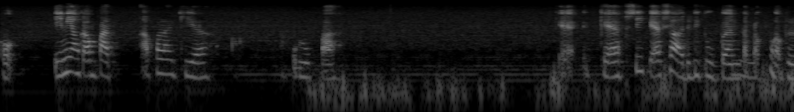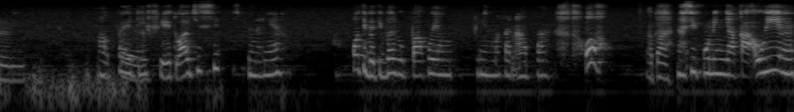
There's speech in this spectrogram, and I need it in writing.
kok. Ini yang keempat. Apa lagi ya? Aku lupa. Kayak KFC, KFC ada di Tuban, tapi aku nggak beli. Apa Apa ya, ya? Div? Ya, itu aja sih sebenarnya. Oh, tiba-tiba lupa aku yang pengen makan apa. Oh, apa nasi kuningnya Kak Win.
